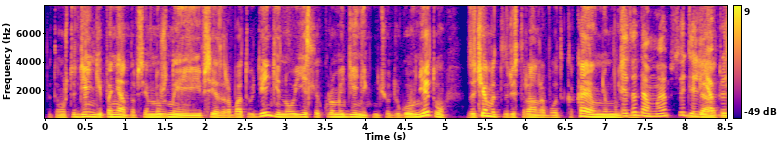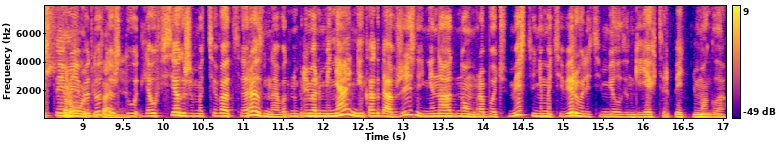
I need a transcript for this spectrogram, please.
Потому что деньги, понятно, всем нужны, и все зарабатывают деньги, но если кроме денег ничего другого нету, зачем этот ресторан работает? Какая у него мысль? Это да, мы обсудили. Да, Я просто имею в виду, питание. то, что для всех же мотивация разная. Вот, например, меня никогда в жизни ни на одном рабочем месте не мотивировали тимбилдинги, я их терпеть не могла.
